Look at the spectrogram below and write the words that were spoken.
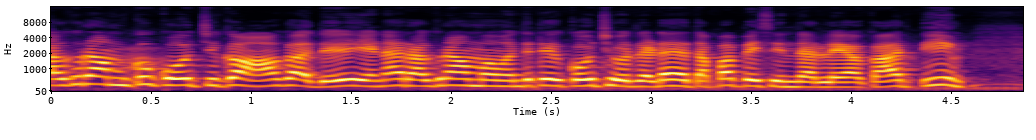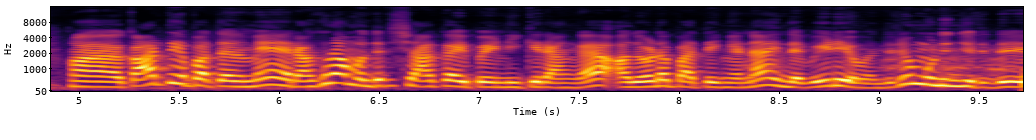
ரகுராமுக்கும் கோச்சுக்கும் ஆகாது. ஏன்னா ரகுராமை வந்துட்டு கோச் ஒரு தடவை தப்பாக பேசியிருந்தார் இல்லையா கார்த்தி? கார்த்தியை பார்த்ததுமே ரகுராம் வந்துட்டு ஷாக் ஆகி போய் நிற்கிறாங்க அதோட பார்த்தீங்கன்னா இந்த வீடியோ வந்துட்டு முடிஞ்சிருது.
